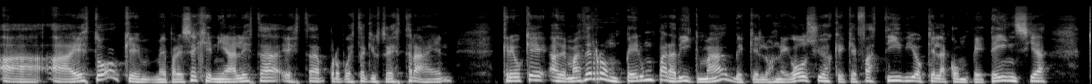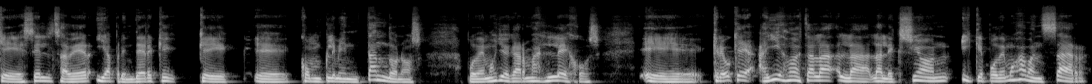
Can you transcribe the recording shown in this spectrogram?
a, esto, que me parece genial esta, esta propuesta que ustedes traen, creo que además de romper un paradigma de que los negocios, que qué fastidio, que la competencia, que es el saber y aprender que, que eh, complementándonos podemos llegar más lejos, eh, creo que ahí es donde está la, la lección y que podemos avanzar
